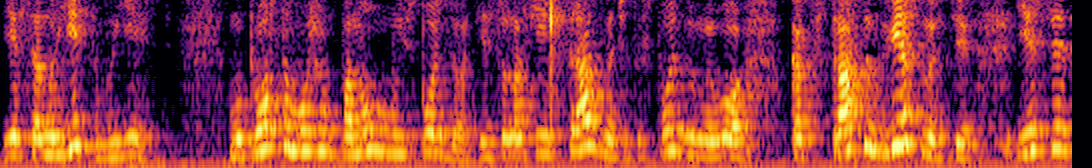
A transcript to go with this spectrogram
Если оно есть, оно есть. Мы просто можем по-новому использовать. Если у нас есть страх, значит, используем его как страх известности. Если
